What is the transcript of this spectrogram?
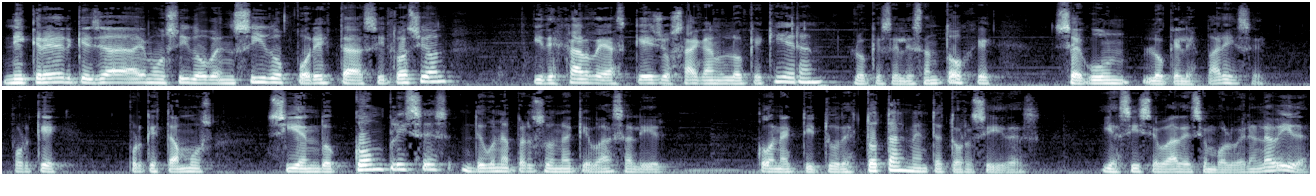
ni creer que ya hemos sido vencidos por esta situación y dejar de que ellos hagan lo que quieran, lo que se les antoje, según lo que les parece. ¿Por qué? Porque estamos siendo cómplices de una persona que va a salir con actitudes totalmente torcidas y así se va a desenvolver en la vida.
